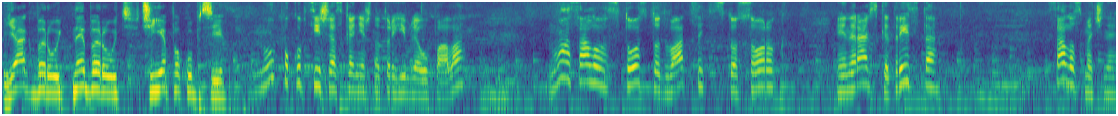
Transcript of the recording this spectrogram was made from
як беруть, не беруть, чи є покупці? Ну, покупці зараз, звісно, торгівля упала. Ну, а сало 100, 120, 140, генеральське 300. Сало смачне.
